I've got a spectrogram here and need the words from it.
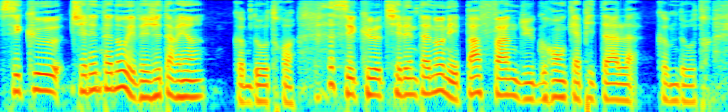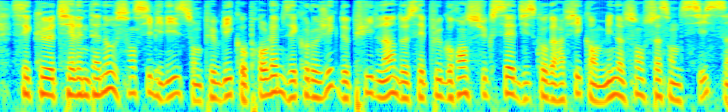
C'est que Celentano est végétarien, comme d'autres. C'est que Celentano n'est pas fan du grand capital comme d'autres. C'est que Celentano sensibilise son public aux problèmes écologiques depuis l'un de ses plus grands succès discographiques en 1966,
